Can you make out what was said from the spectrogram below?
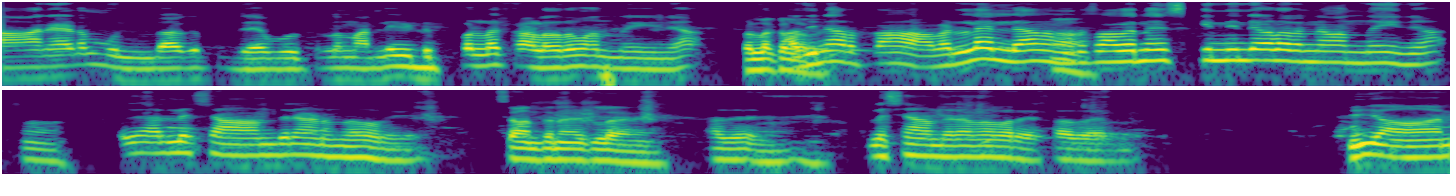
ആനയുടെ മുൻഭാഗത്ത് ഇതേപോലത്തുള്ള നല്ല ഇടുപ്പുള്ള കളർ വന്നു കഴിഞ്ഞാൽ അതിനർത്ഥം ആ, വെള്ളയല്ല. നമ്മുടെ സാധാരണ സ്കിന്നിന്റെ കളർ തന്നെ വന്നു കഴിഞ്ഞാൽ അത് നല്ല ശാന്തനാണെന്നാ പറയാ. ശാന്തനായിട്ടുള്ള ആന അതെ. നല്ല ശാന്തനാന്നാ പറയാ സാധാരണ. ഈ ആന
